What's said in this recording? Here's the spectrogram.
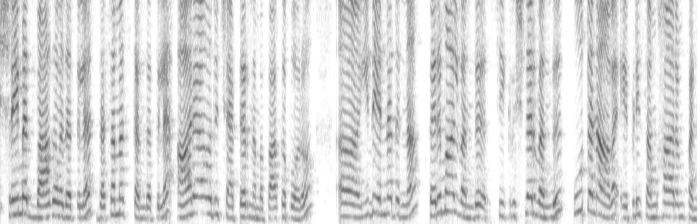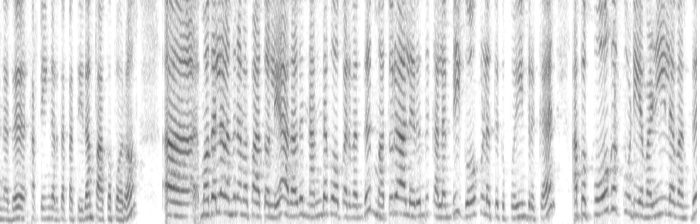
ஸ்ரீமத் பாகவதத்துல தசமஸ்கந்தத்துல ஆறாவது சாப்டர் நம்ம பார்க்க போறோம். ஆஹ் இது என்னதுன்னா பெருமாள் வந்து ஸ்ரீ கிருஷ்ணர் வந்து பூத்தனாவை எப்படி சம்ஹாரம் பண்ணது அப்படிங்கறத பத்தி தான் பார்க்க போறோம். ஆஹ் முதல்ல வந்து நம்ம பார்த்தோம் இல்லையா? அதாவது நந்தகோபர் வந்து மதுரால இருந்து கிளம்பி கோகுலத்துக்கு போயின்னு இருக்கார். அப்ப போகக்கூடிய வழியில வந்து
